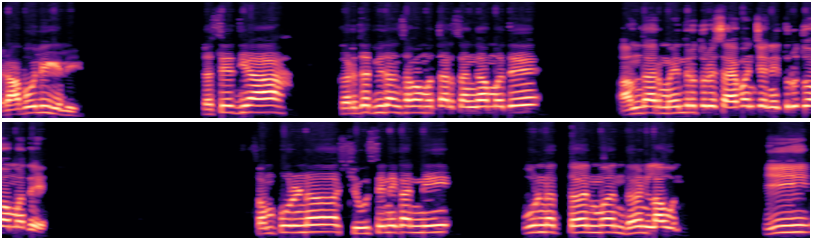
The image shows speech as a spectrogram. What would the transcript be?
राबवली गेली. तसेच या कर्जत विधानसभा मतदारसंघामध्ये आमदार महेंद्र तुरे साहेबांच्या नेतृत्वामध्ये संपूर्ण शिवसैनिकांनी पूर्ण तन मन धन लावून ही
